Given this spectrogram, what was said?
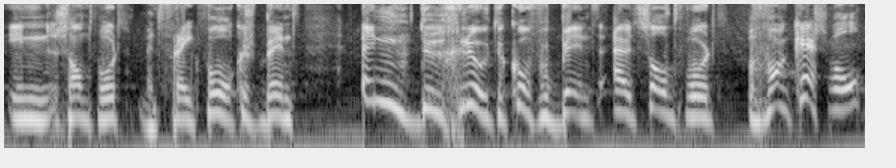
in Zandvoort... met Freek Volkers Band en de grote kofferband uit Zandvoort van Kessel...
